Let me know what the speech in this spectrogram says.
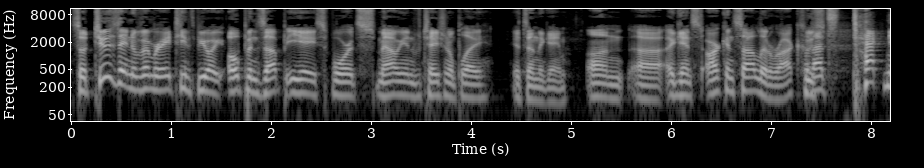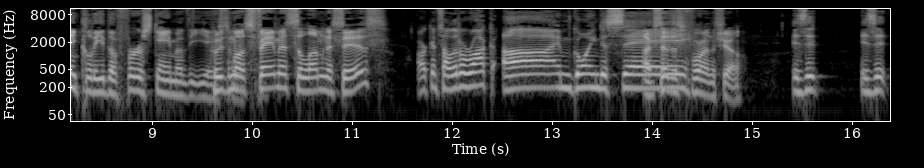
So Tuesday, November 18th, BYU opens up EA Sports Maui Invitational play. It's in the game on uh, against Arkansas Little Rock. So that's technically the first game of the EA. Who's Sports. most famous alumnus is. Arkansas Little Rock. I'm going to say. I've said this before on the show. Is it? Is it?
